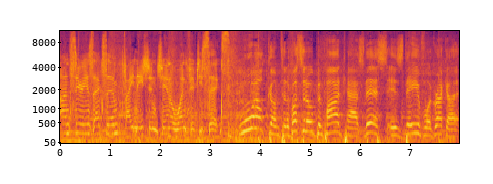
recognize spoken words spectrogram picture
on SiriusXM Fight Nation Channel 156. Welcome to the Busted Open Podcast. This is Dave LaGreca,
